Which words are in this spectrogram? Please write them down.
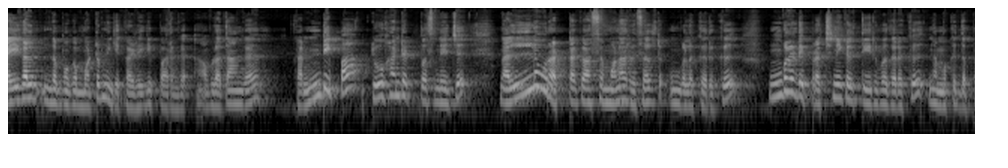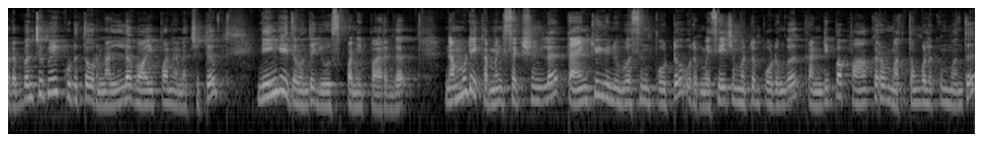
கைகள் இந்த முகம் மட்டும் நீங்கள் கழுகி பாருங்கள் அவ்வளோதாங்க கண்டிப்பாக டூ ஹண்ட்ரட் பர்சன்டேஜ் நல்ல ஒரு அட்டகாசமான ரிசல்ட் உங்களுக்கு இருக்குது உங்களுடைய பிரச்சனைகள் தீர்வதற்கு நமக்கு இந்த பிரபஞ்சமே கொடுத்த ஒரு நல்ல வாய்ப்பாக நினச்சிட்டு நீங்கள் இதை வந்து யூஸ் பண்ணி பாருங்கள் நம்முடைய கமெண்ட் செக்ஷனில் தேங்க்யூ யூனிவர்ஸ்ன்னு போட்டு ஒரு மெசேஜ் மட்டும் போடுங்க. கண்டிப்பாக பார்க்குற மற்றவங்களுக்கும் வந்து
